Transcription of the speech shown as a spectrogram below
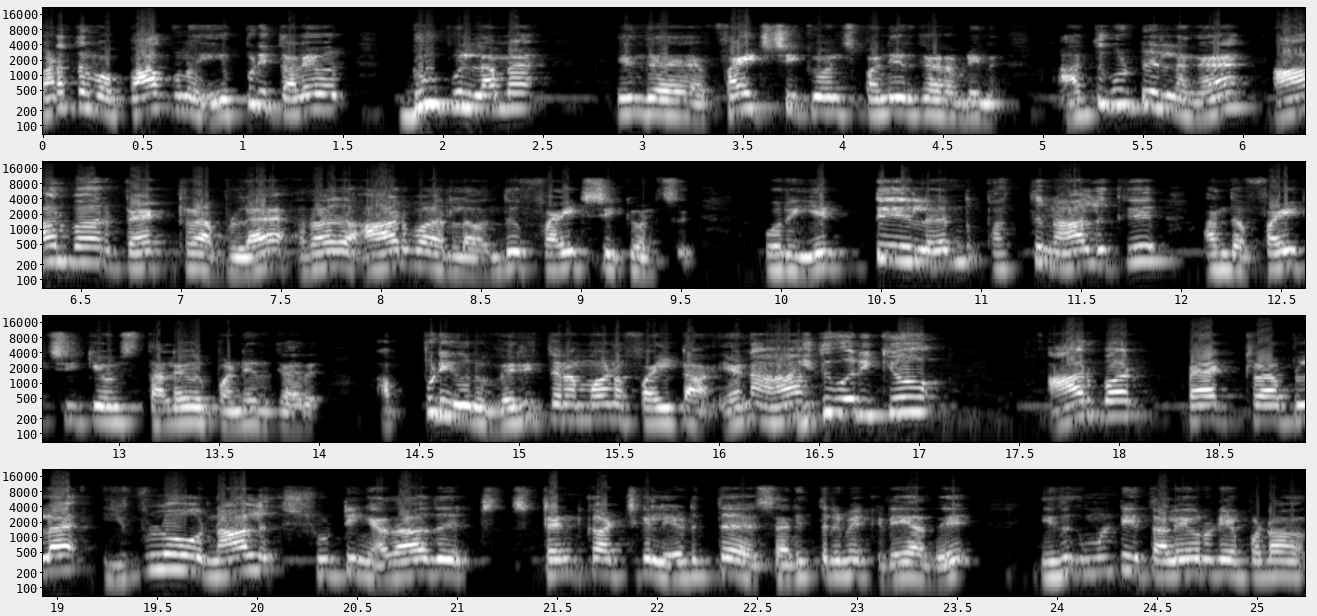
படத்தை நம்ம பார்க்கணும். எப்படி தலைவர் டூப் இல்லாம இந்த ஃபைட் சீக்வன்ஸ் பண்ணியிருக்காரு அப்படின்னு. அது மட்டும் இல்லைங்க ஆர்பார் பேக் ட்ராப்ல அதாவது ஆர்பார்ல வந்து ஃபைட் சீக்வன்ஸ் ஒரு எட்டுல இருந்து பத்து நாளுக்கு அந்த ஃபைட் சீக்வன்ஸ் தலைவர் பண்ணியிருக்காரு. அப்படி ஒரு வெறித்தனமான ஃபைட்டா ஏன்னா இது வரைக்கும் ஆர்பார் பேக் ட்ராப்ல இவ்வளோ நாள் ஷூட்டிங் அதாவது ஸ்டென்ட் காட்சிகள் எடுத்த சரித்திரமே கிடையாது. இதுக்கு முன்னாடி தலைவருடைய படம்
